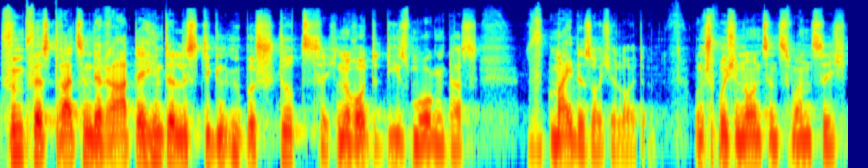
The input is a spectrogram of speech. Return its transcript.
5, Vers 13, der Rat der Hinterlistigen überstürzt sich. Ne? Heute dies, morgen das. Meide solche Leute. Und Sprüche 19, 20,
